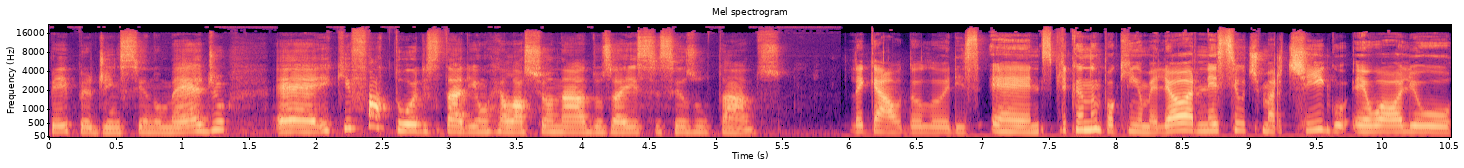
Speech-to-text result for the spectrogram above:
paper de ensino médio, é, e que fatores estariam relacionados a esses resultados? Legal, Dolores. É, explicando um pouquinho melhor, nesse último artigo eu olho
